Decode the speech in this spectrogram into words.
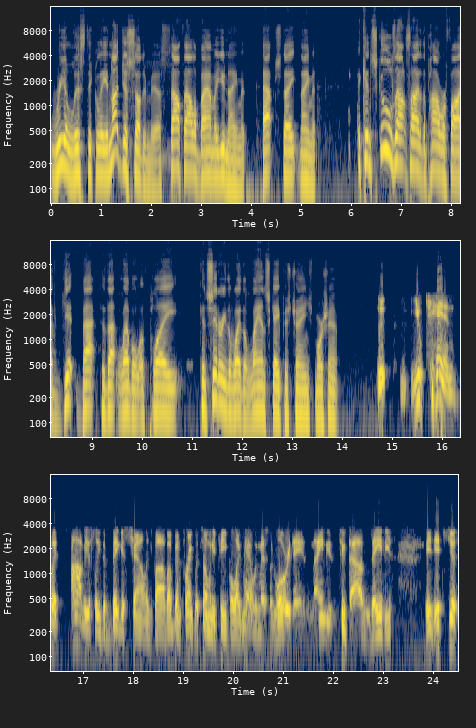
realistically, and not just Southern Miss, South Alabama, you name it, App State, name it, can schools outside of the Power Five get back to that level of play considering the way the landscape has changed, Marchant? You can, but obviously the biggest challenge, Bob. I've been frank with so many people, like, man, we miss the glory days, the '90s, 2000s, '80s. It, it's just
